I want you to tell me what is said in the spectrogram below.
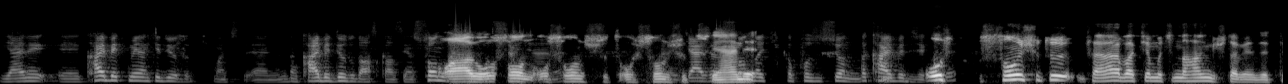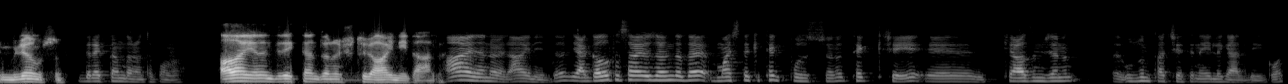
Yani e, kaybetmeyi hak ediyordu maçta yani. Zaten kaybediyordu da az kalsın yani. Son dakika Abi o son, yani. o son şut, o son Yani şut. gerçekten Yani son dakika pozisyonunda kaybedecekti. o son şutu Fenerbahçe maçında hangi şuta benzettim biliyor musun? Direkten dönen top ama. Alanya'nın direkten dönen şutuyla aynıydı abi. Aynen öyle aynıydı. Ya Galatasaray üzerinde de maçtaki tek pozisyonu, tek şeyi e, Kazımcan'ın e, uzun taç yeteneğiyle geldiği gol,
